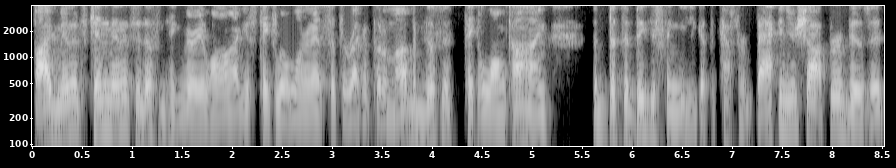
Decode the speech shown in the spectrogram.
five minutes, 10 minutes. It doesn't take very long. I guess it takes a little longer than that set the rack and put them up, but it doesn't take a long time. But the biggest thing is you got the customer back in your shop for a visit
